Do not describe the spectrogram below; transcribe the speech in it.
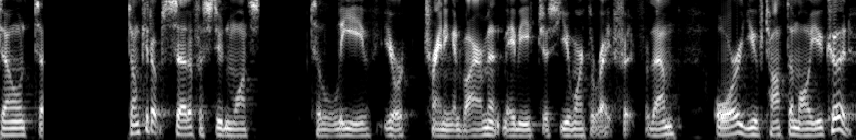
don't uh, don't get upset if a student wants to leave your training environment. Maybe just you weren't the right fit for them, or you've taught them all you could.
